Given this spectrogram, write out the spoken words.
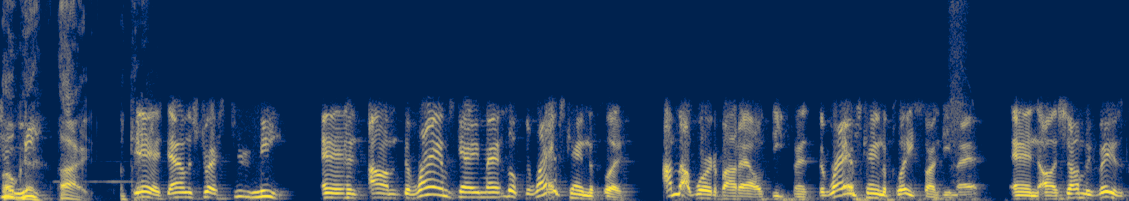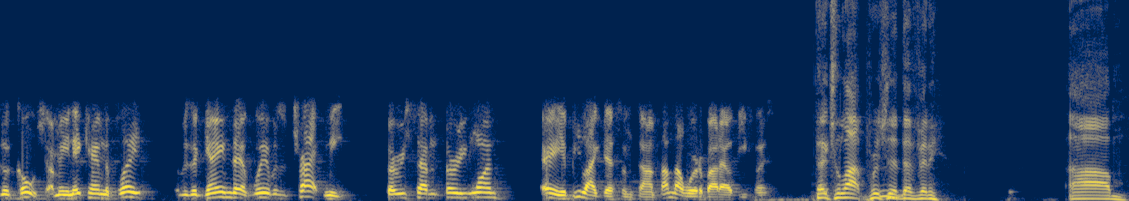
Two Okay, meet. all right. Yeah, down the stretch, two meet. And um, the Rams game, man. Look, the Rams came to play. I'm not worried about our defense. The Rams came to play Sunday, man. And uh, Sean McVay is a good coach. I mean, they came to play. It was a game that where it was a track meet, 37-31. Hey, it'd be like that sometimes. I'm not worried about our defense. Thanks a lot. Appreciate that, Vinny. Um,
